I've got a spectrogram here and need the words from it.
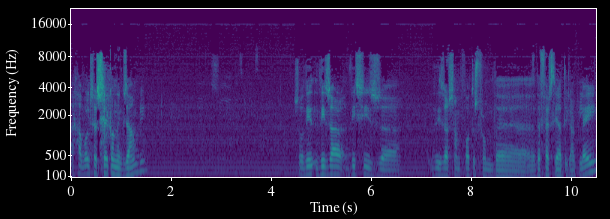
I have also a second example. So the, these are this is uh, these are some photos from the the first theatrical play.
